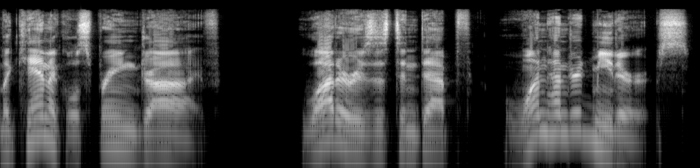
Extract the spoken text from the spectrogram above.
mechanical spring drive. Water resistant depth 100 meters.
